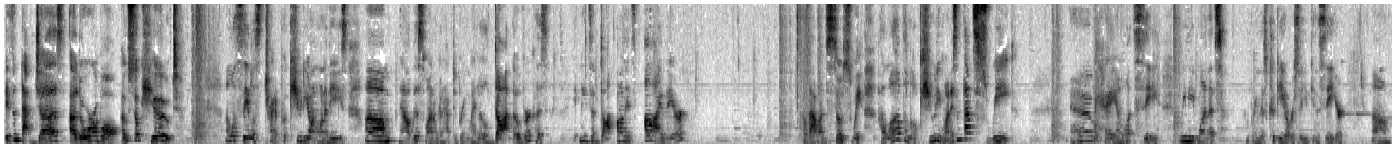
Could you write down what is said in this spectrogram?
Isn't that just adorable? Oh, so cute. Now let's see, let's try to put cutie on one of these. Um, now this one, I'm gonna have to bring my little dot over because it needs a dot on its eye there. Oh, that one's so sweet. I love the little cutie one. Isn't that sweet? Okay, and let's see. We need one that's, I'll bring this cookie over so you can see here. Um,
